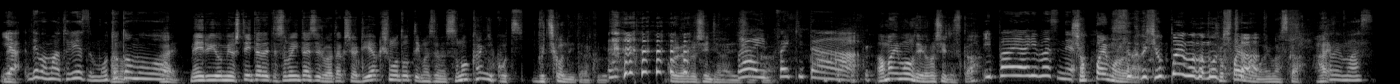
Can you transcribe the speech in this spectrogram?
いやでもまあとりあえず元友を、はい、メール読みをしていただいてそれに対する私はリアクションを取っていますのでその間にこうつぶち込んでいただくこれがよろしいんじゃないでしょわあいうっかぱい来た。甘いものでよろしいですか？いっぱいありますね。しょっぱいものすごいしょっぱいものも来しょっぱいものたもありますか？はい。食べます。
